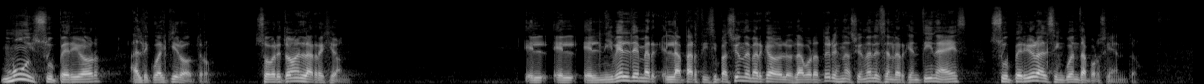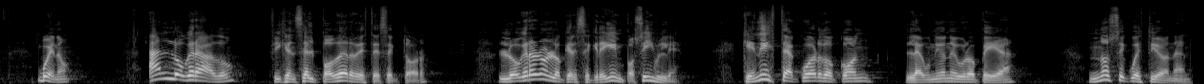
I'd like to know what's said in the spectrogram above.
muy superior al de cualquier otro, sobre todo en la región el, nivel de la participación de mercado de los laboratorios nacionales en la Argentina es superior al 50%. Bueno, han logrado, fíjense el poder de este sector, lograron lo que se creía imposible, que en este acuerdo con la Unión Europea no se cuestionan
